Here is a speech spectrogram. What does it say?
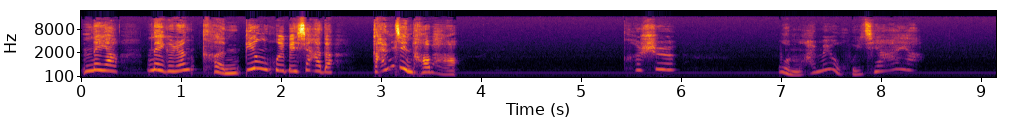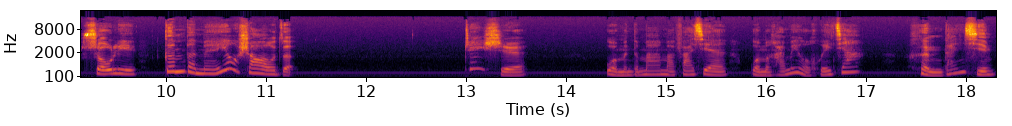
那样那个人肯定会被吓得赶紧逃跑。”可是我们还没有回家呀，手里根本没有哨子。这时，我们的妈妈发现我们还没有回家，很担心。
